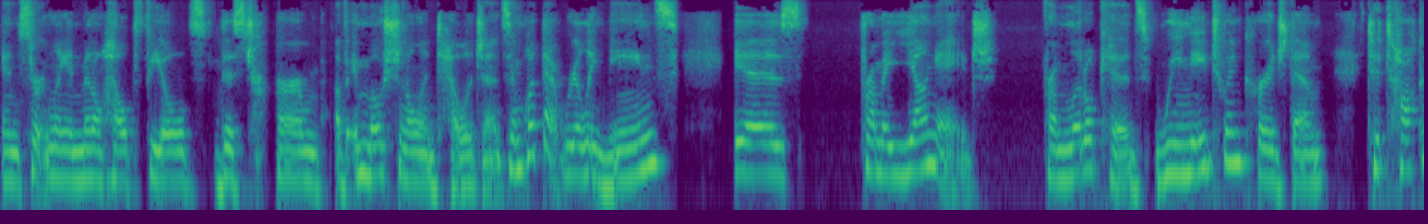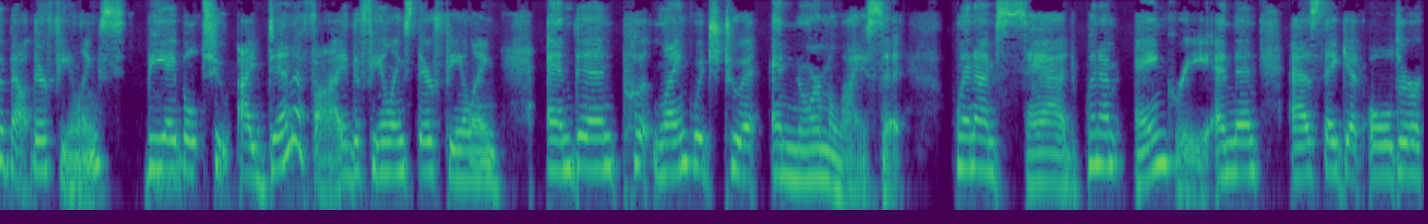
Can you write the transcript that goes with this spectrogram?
and certainly in mental health fields, this term of emotional intelligence. And what that really means is from a young age, from little kids, we need to encourage them to talk about their feelings, be able to identify the feelings they're feeling, and then put language to it and normalize it when I'm sad, when I'm angry. And then as they get older,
